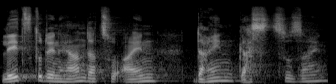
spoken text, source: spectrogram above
Lädst du den Herrn dazu ein, dein Gast zu sein?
